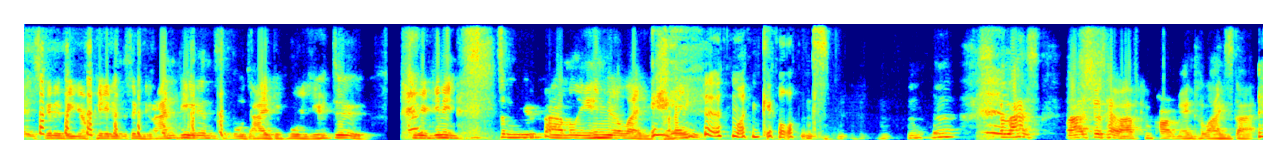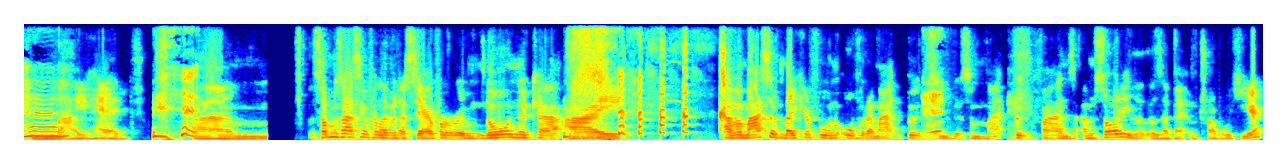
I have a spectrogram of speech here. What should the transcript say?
it's going to be your parents and grandparents that will die before you do. So you're going to need some new family in your life, right? oh my god. but that's that's just how I've compartmentalized that in my head. Um, someone's asking if I live in a server room. No, Nuka, I have a massive microphone over a MacBook. So you've got some MacBook fans. I'm sorry that there's a bit of trouble here,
